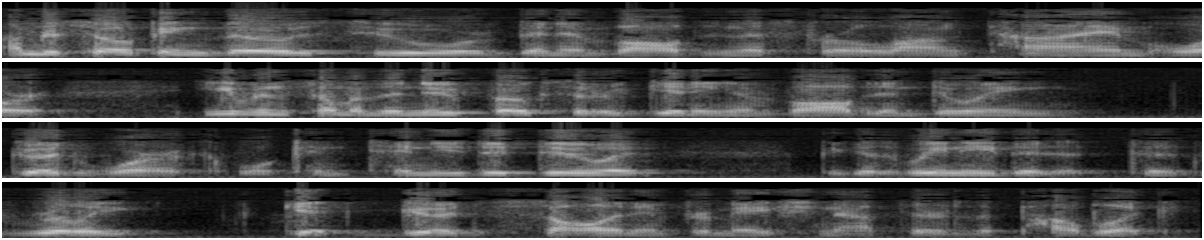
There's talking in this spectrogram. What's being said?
I'm just hoping those who have been involved in this for a long time, or even some of the new folks that are getting involved in doing good work, will continue to do it because we need to, to really get good, solid information out there to the public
